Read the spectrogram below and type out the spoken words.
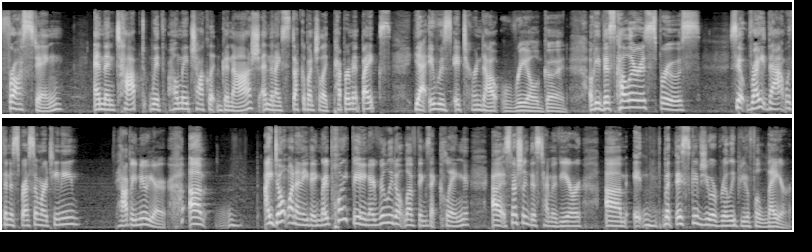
frosting and then topped with homemade chocolate ganache. And then I stuck a bunch of like peppermint bikes. Yeah, it was, it turned out real good. Okay, this color is spruce. So write that with an espresso martini. Happy New Year. Um, I don't want anything. My point being, I really don't love things that cling, uh, especially this time of year. Um, it, but this gives you a really beautiful layer.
